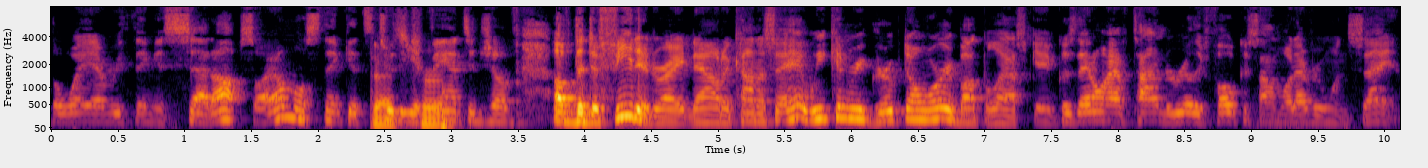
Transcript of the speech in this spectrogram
the way everything is set up. So I almost think it's That's to the true. advantage of of the defeated right now to kind of say, hey, we can regroup. Don't worry about the last game because they don't have time to really focus on what everyone's saying.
